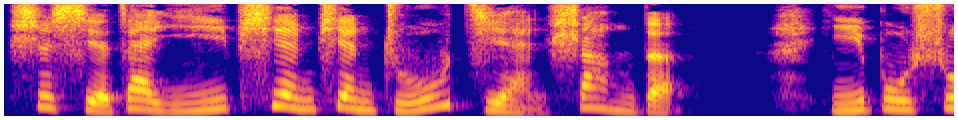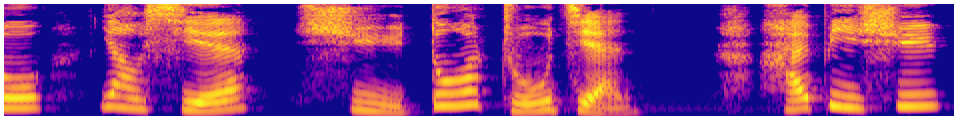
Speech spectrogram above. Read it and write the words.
是写在一片片竹简上的。一部书要写许多竹简，还必须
